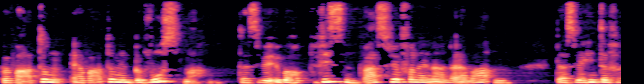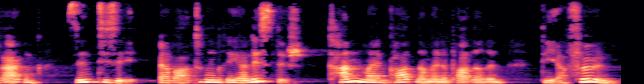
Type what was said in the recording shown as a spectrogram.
Bewartung, Erwartungen bewusst machen, dass wir überhaupt wissen, was wir voneinander erwarten, dass wir hinterfragen, sind diese Erwartungen realistisch? Kann mein Partner, meine Partnerin die erfüllen?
